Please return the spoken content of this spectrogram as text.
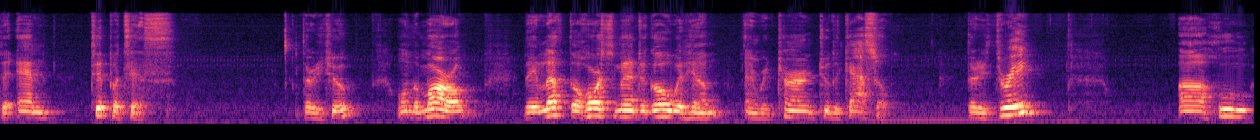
to Antipatris. 32. On the morrow, they left the horsemen to go with him and returned to the castle. 33. Uh, who,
